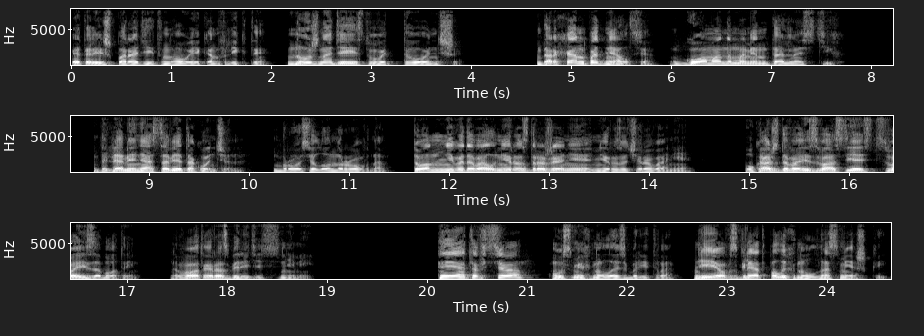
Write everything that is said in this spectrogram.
это лишь породит новые конфликты. Нужно действовать тоньше. Дархан поднялся. Гомон моментально стих. «Для меня совет окончен», — бросил он ровно. Тон не выдавал ни раздражения, ни разочарования. «У каждого из вас есть свои заботы. Вот и разберитесь с ними». «И это все?» — усмехнулась Бритва. Ее взгляд полыхнул насмешкой.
